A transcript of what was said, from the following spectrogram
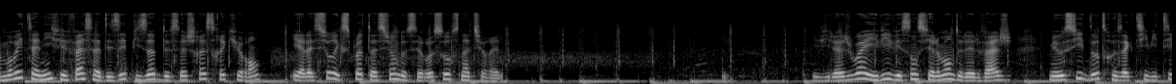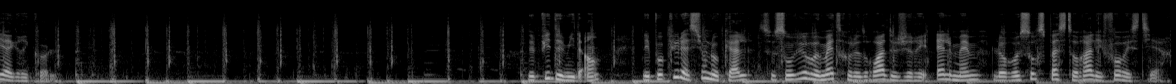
Mauritanie fait face à des épisodes de sécheresse récurrents et à la surexploitation de ses ressources naturelles. Les villageois y vivent essentiellement de l'élevage, mais aussi d'autres activités agricoles. Depuis 2001, les populations locales se sont vues remettre le droit de gérer elles-mêmes leurs ressources pastorales et forestières.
